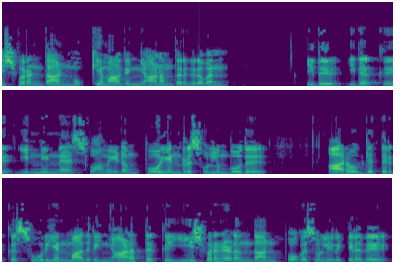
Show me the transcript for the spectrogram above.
ஈஸ்வரன் தான் முக்கியமாக ஞானம் தருகிறவன். இது இதற்கு இன்னின்ன சுவாமியிடம் போ என்று சொல்லும்போது ஆரோக்கியத்திற்கு சூரியன் மாதிரி ஞானத்திற்கு ஈஸ்வரனிடம்தான் போக சொல்லியிருக்கிறது.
